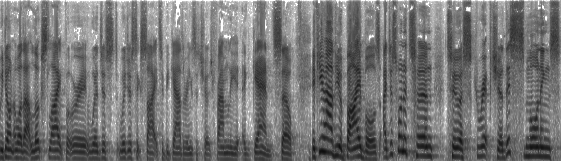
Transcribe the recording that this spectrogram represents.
We don't know what that looks like, but we're, we're, just, we're just excited to be gathering as a church family again. So if you have your Bibles, I just want to turn to a scripture. This morning's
